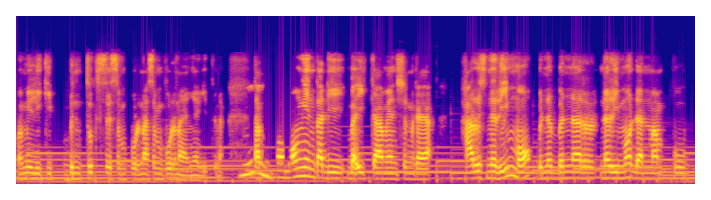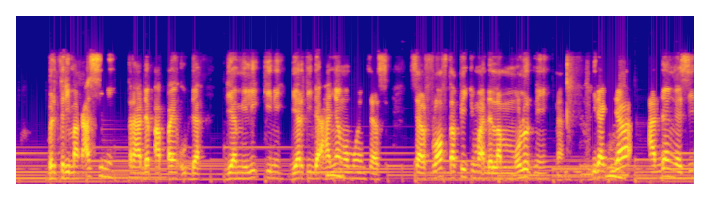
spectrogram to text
memiliki bentuk sesempurna sempurnanya gitu nah hmm. tapi ngomongin tadi Mbak Ika mention kayak harus nerimo bener-bener nerimo dan mampu berterima kasih nih terhadap apa yang udah dia miliki nih biar tidak hmm. hanya ngomongin self self love tapi cuma dalam mulut nih nah kira-kira hmm. ada nggak sih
